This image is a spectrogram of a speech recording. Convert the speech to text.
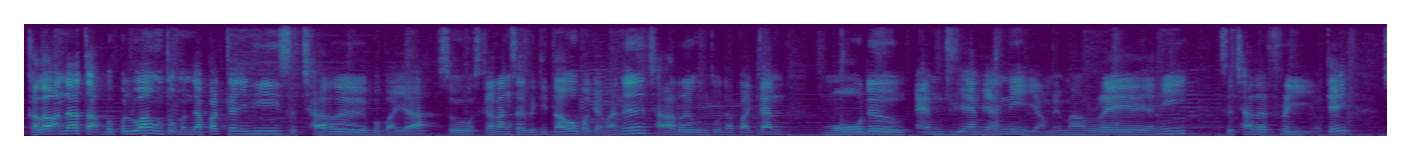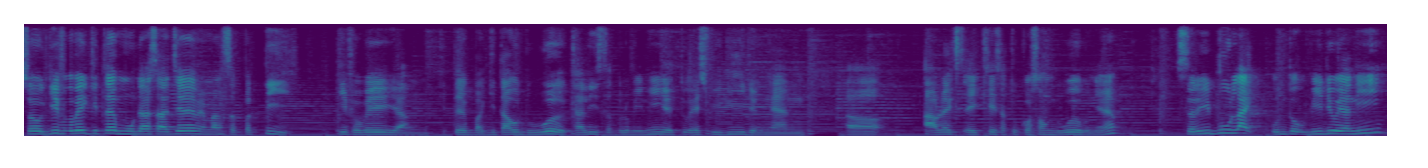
kalau anda tak berpeluang untuk mendapatkan ini secara berbayar, so sekarang saya bagi tahu bagaimana cara untuk dapatkan model MGM yang ni yang memang rare yang ni secara free, okay? So giveaway kita mudah saja memang seperti giveaway yang kita bagi tahu dua kali sebelum ini iaitu SVD dengan uh, RX AK102 punya. 1000 like untuk video yang ni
